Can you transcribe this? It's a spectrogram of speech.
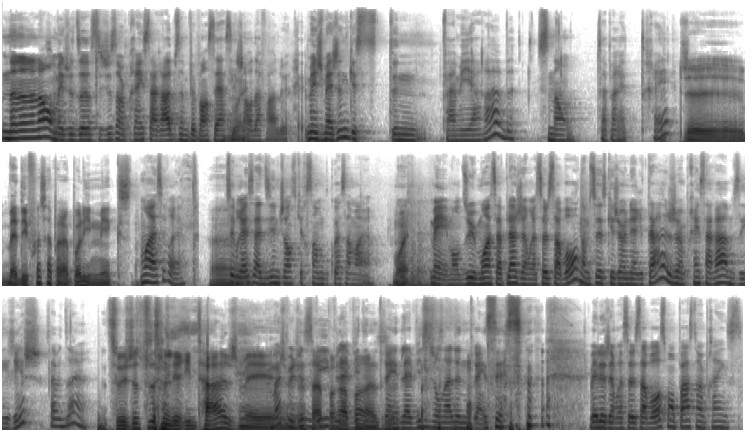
Non, non, non, non, mais je veux dire, c'est juste un prince arabe, ça me fait penser à ces Ouais. genres d'affaires-là. Mais j'imagine que c'est une famille arabe? Sinon, ça paraîtrait. Je... Ben, des fois, ça paraît pas les mix. Ouais, c'est vrai. Euh, C'est vrai, ça dit une chance qui ressemble beaucoup à sa mère. Ouais. Mais mon Dieu, moi, à sa place, j'aimerais ça le savoir. Comme ça, est-ce que j'ai un héritage? Un prince arabe, c'est riche, ça veut dire? Tu veux juste l'héritage, mais. Moi, je veux juste ça vivre la vie, prin- la du journal d'une princesse. mais là, j'aimerais ça le savoir si mon père, c'est un prince.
